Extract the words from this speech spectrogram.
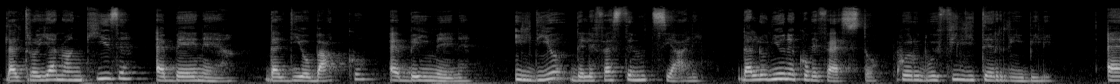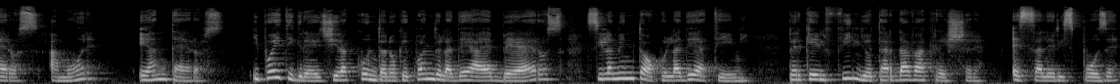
Dal troiano Anchise ebbe Enea, dal dio Bacco ebbe Imene, il dio delle feste nuziali. Dall'unione con Efesto nacquero due figli terribili, Eros, amore, e Anteros. I poeti greci raccontano che quando la dea ebbe Eros si lamentò con la dea Temi perché il figlio tardava a crescere. Essa le rispose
